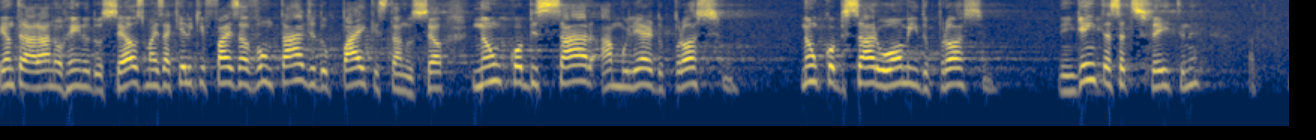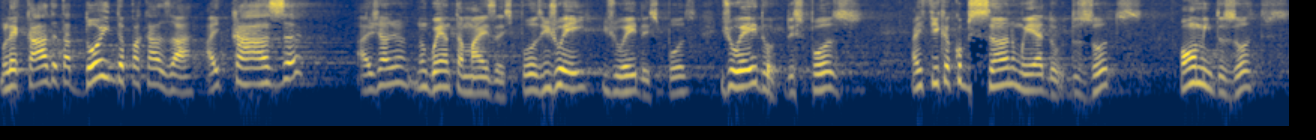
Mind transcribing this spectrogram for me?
entrará no reino dos céus, mas aquele que faz a vontade do Pai que está no céu. Não cobiçar a mulher do próximo, não cobiçar o homem do próximo. Ninguém está satisfeito, né? A molecada está doida para casar, aí casa, aí já não aguenta mais a esposa, enjoei, enjoei da esposa, enjoei do, do esposo, aí fica cobiçando mulher do, dos outros, homem dos outros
